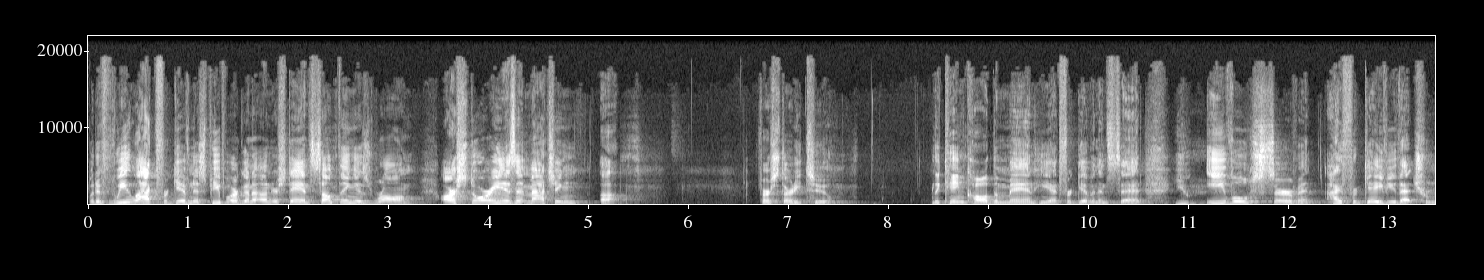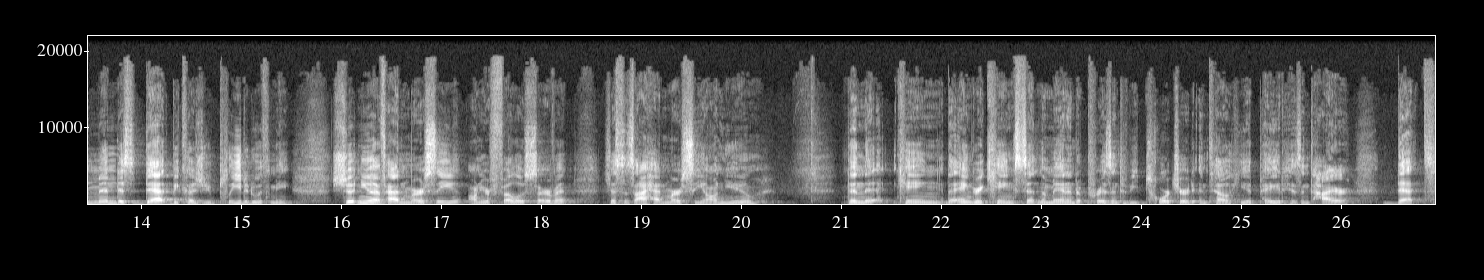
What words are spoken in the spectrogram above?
but if we lack forgiveness, people are going to understand something is wrong. Our story isn't matching up. Verse 32 The king called the man he had forgiven and said, You evil servant, I forgave you that tremendous debt because you pleaded with me. Shouldn't you have had mercy on your fellow servant, just as I had mercy on you? Then the king, the angry king, sent the man into prison to be tortured until he had paid his entire debt.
